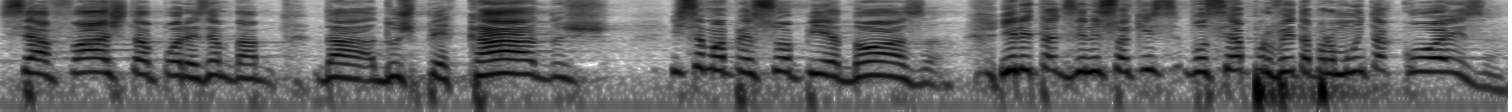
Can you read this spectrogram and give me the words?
se afasta, por exemplo, da, da, dos pecados. Isso é uma pessoa piedosa. E ele está dizendo isso aqui, você aproveita para muita coisa.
